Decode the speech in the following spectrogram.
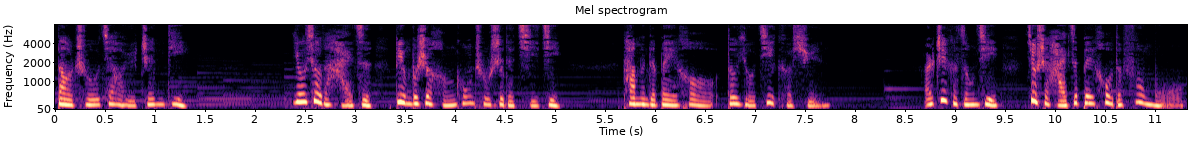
道出教育真谛：优秀的孩子并不是横空出世的奇迹，他们的背后都有迹可循，而这个踪迹就是孩子背后的父母，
